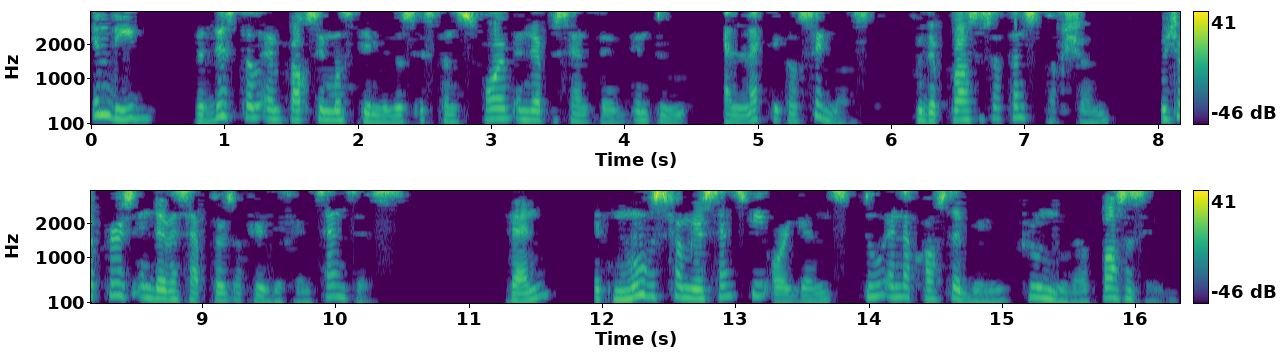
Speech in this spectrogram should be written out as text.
Indeed, the distal and proximal stimulus is transformed and represented into electrical signals through the process of transduction, which occurs in the receptors of your different senses. Then, it moves from your sensory organs to and across the brain through neural processing.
